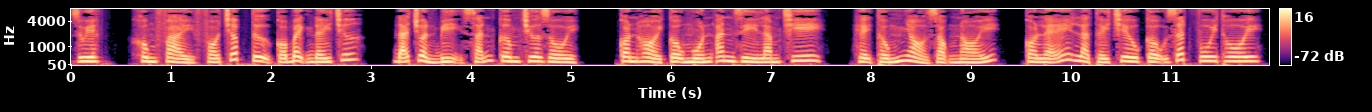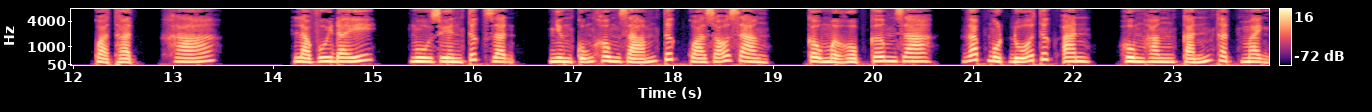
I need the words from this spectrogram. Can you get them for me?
Duyên, không phải phó chấp tự có bệnh đấy chứ, đã chuẩn bị sẵn cơm trưa rồi, còn hỏi cậu muốn ăn gì làm chi, hệ thống nhỏ giọng nói, có lẽ là thấy trêu cậu rất vui thôi, quả thật, khá là vui đấy, ngu duyên tức giận, nhưng cũng không dám tức quá rõ ràng, cậu mở hộp cơm ra, gắp một đũa thức ăn, hùng hăng cắn thật mạnh,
